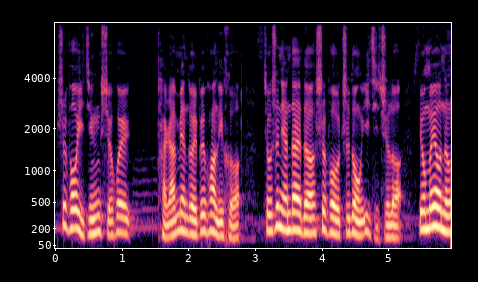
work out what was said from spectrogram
是否已经学会坦然面对悲欢离合？九十年代的是否只懂一己之乐？有没有能？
